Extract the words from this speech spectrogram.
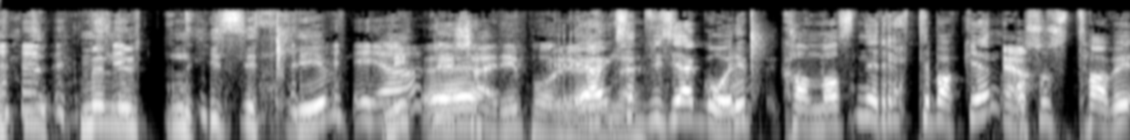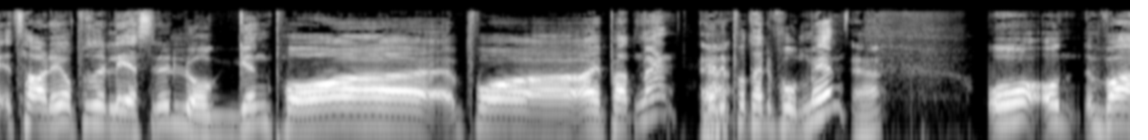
minuttene i sitt liv? Ja. Litt nysgjerrig Ja, ikke sant? pårørende. Hvis jeg går i canvasen rett til bakken, Ja. og så tar, vi, tar de opp og så leser de loggen på, på iPaden min, eller på telefonen min. Og, og hva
